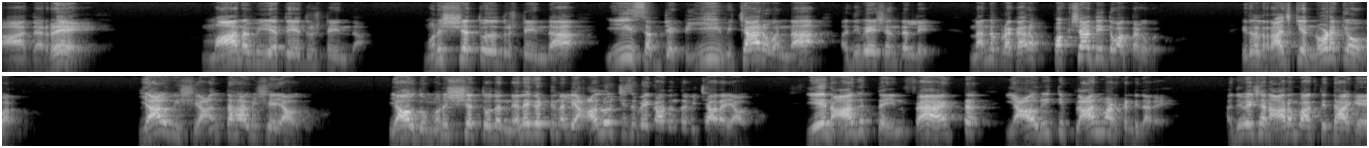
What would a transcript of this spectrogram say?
ಆದರೆ ಮಾನವೀಯತೆಯ ದೃಷ್ಟಿಯಿಂದ, ಮನುಷ್ಯತ್ವದ ದೃಷ್ಟಿಯಿಂದ ಈ ಸಬ್ಜೆಕ್ಟ್ ಈ ವಿಚಾರವನ್ನ ಅಧಿವೇಶನದಲ್ಲಿ ನನ್ನ ಪ್ರಕಾರ ಪಕ್ಷಾತೀತವಾಗಿ ತಗೋಬೇಕು. ಇದರಲ್ಲಿ ರಾಜಕೀಯ ನೋಡಕ್ಕೆ ಹೋಗಬಾರ್ದು. ಯಾವ ವಿಷಯ, ಅಂತಹ ವಿಷಯ ಯಾವುದು? ಯಾವುದು ಮನುಷ್ಯತ್ವದ ನೆಲೆಗಟ್ಟಿನಲ್ಲಿ ಆಲೋಚಿಸಬೇಕಾದಂಥ ವಿಚಾರ ಯಾವುದು? ಏನಾಗುತ್ತೆ ಇನ್ಫ್ಯಾಕ್ಟ್ ಯಾವ ರೀತಿ ಪ್ಲಾನ್ ಮಾಡ್ಕೊಂಡಿದ್ದಾರೆ? ಅಧಿವೇಶನ ಆರಂಭ ಆಗ್ತಿದ್ದ ಹಾಗೆ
